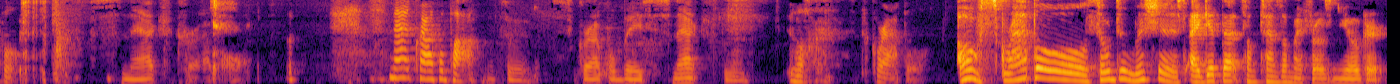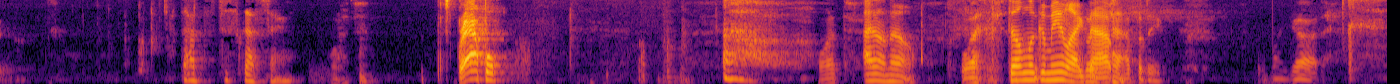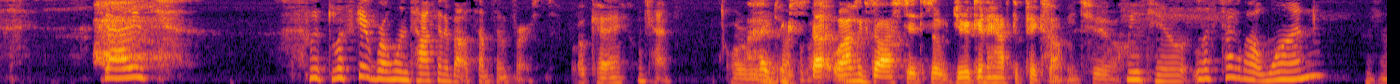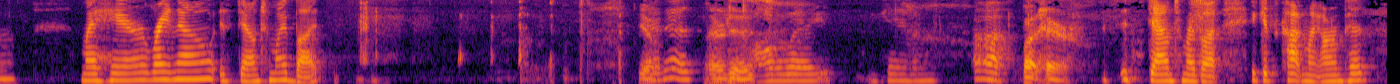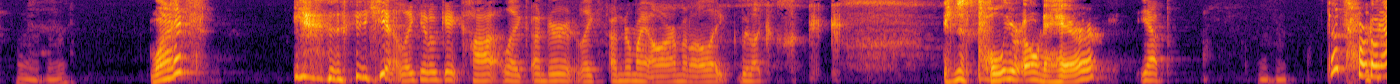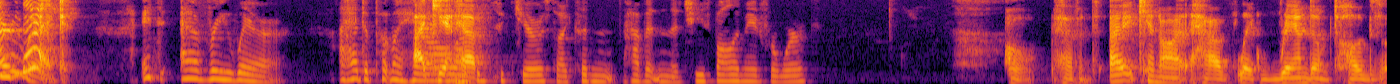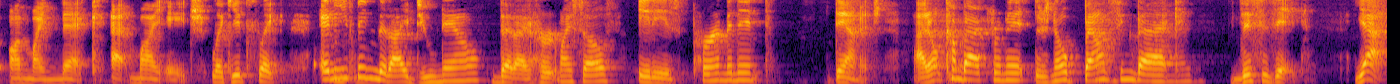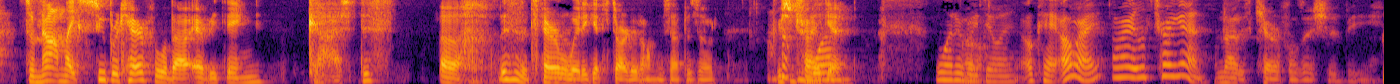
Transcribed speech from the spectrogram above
Crapple. Snack Crapple. Snack Crapple Pop. It's a scrapple based snack food. Ugh, Scrapple. Oh, Scrapple. So delicious. I get that sometimes on my frozen yogurt. That's disgusting. What? Scrapple. What? I don't know. What? Don't look at me like What's that. What's happening? Oh my god. Guys, with- let's get rolling talking about something first. Okay. Okay. What are we I'm, ex- about well, I'm exhausted, so you're going to have to pick something. Me something. too. Me too. Let's talk about one. hmm My hair right now is down to my butt. Yeah. There it is. There It's. All the way. It's you can't even. Uh, Butt hair. it's it's down to my butt. It gets caught in my armpits. hmm What? yeah, like it'll get caught like under like under my arm, and I'll like be like, You just pull your own hair? "Yep, mm-hmm. That's hard It's on your neck. it's everywhere." I had to put my hair I can't have- and secure, so I couldn't have it in a cheese ball I made for work. Oh, heavens. I cannot have like random tugs on my neck at my age. Like, it's like anything that I do now that I hurt myself, it is permanent damage. I don't come back from it. There's no bouncing oh, back. This is it. Yeah. So now I'm like super careful about everything. Gosh, this, ugh, this is a terrible way to get started on this episode. We should try What? again. What are we Oh. doing? Okay, all right, all right. Let's try again. I'm not as careful as I should be.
